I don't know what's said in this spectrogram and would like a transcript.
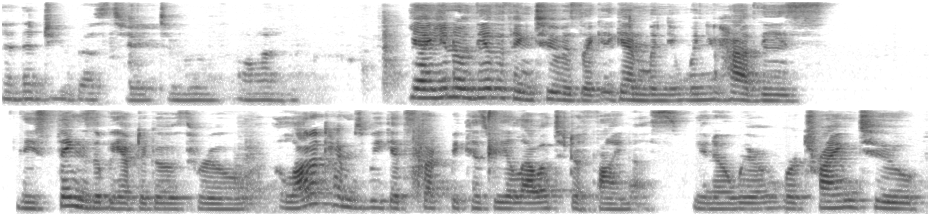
and then do your best to, to move on. Yeah, you know, the other thing too is like, again, when you, when you have these, these things that we have to go through a lot of times we get stuck because we allow it to define us. You know we're we're trying to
